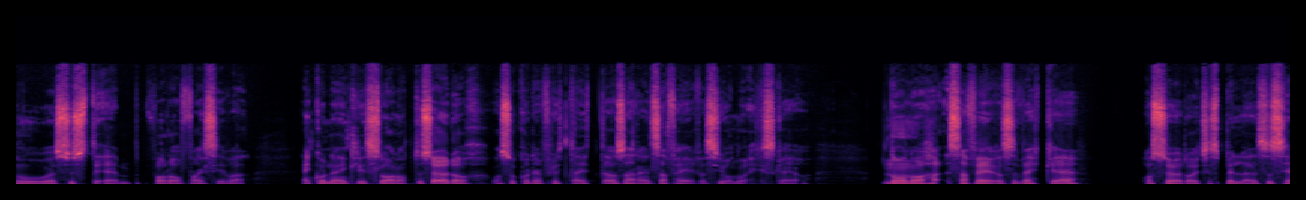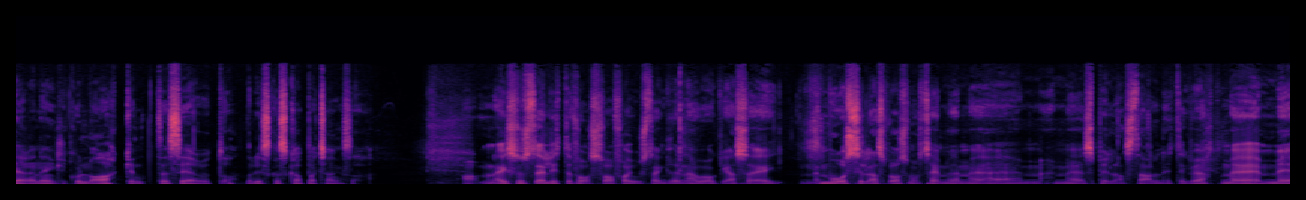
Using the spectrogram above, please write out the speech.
noe system for det offensive. En kunne egentlig slå den opp til Søder, og så kunne en flytte etter, og så hadde en Safaris gjort noe X-greier. Nå når Safaris er vekke, og Søder ikke spiller, så ser en egentlig hvor nakent det ser ut da, når de skal skape sjanser. Ja, men jeg syns det er litt til forsvar for Jostein Grindhaug òg. Altså, jeg, må stille spørsmålstegn med, med, med spillerstallen etter hvert. Vi, vi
